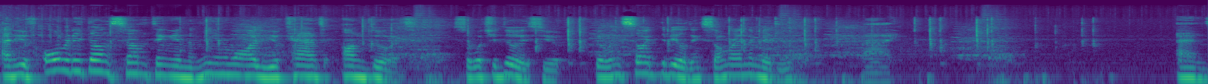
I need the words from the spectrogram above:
And you've already done something in the meanwhile, you can't undo it. So what you do is you go inside the building, somewhere in the middle, aye, and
